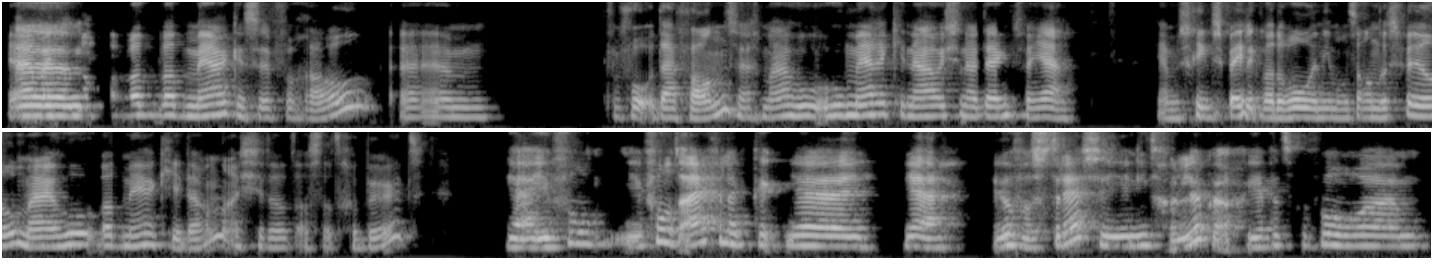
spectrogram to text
ja um, wat, wat, wat, merken ze vooral um, daarvan, zeg maar? Hoe, hoe merk je nou als je nou denkt van ja, ja, misschien speel ik wel de rol in iemand anders film, maar hoe, wat merk je dan als, je dat, als dat gebeurt? Ja, je voelt, je voelt eigenlijk je, ja, heel veel stress en je niet gelukkig. Je hebt het gevoel, um,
